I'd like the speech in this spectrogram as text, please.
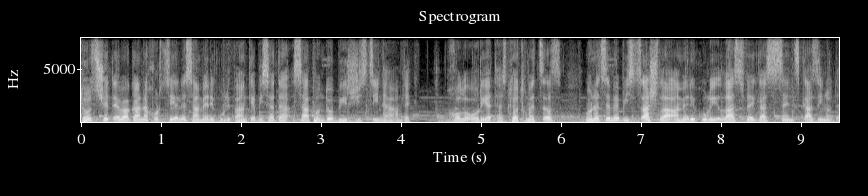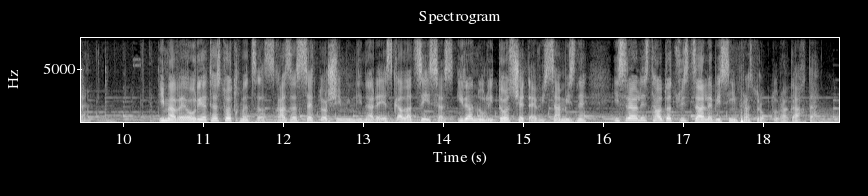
DOS შეტევა განახორციელეს ამერიკული ბანკებისა და საფონდო ბირჟის წინააღმდეგ. ხოლო 2014 წელს მონაცემების წაშლა ამერიკული Las Vegas Sands კაზინოდან. იმავე 2014 წელს ღაზას სექტორში მიმდინარე ესკალაციისას ირანული DOS შეტევის სამიზნე ისრაელის თავდაცვის ძალების ინფრასტრუქტურა გახდა.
